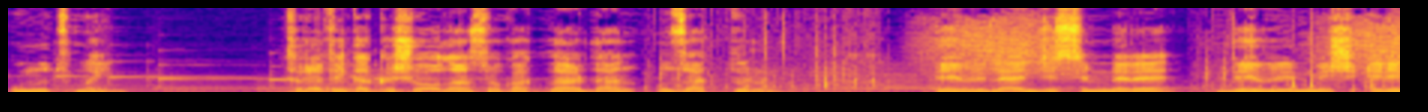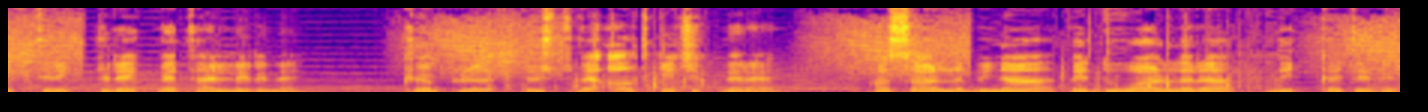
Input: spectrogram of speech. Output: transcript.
unutmayın. Trafik akışı olan sokaklardan uzak durun. Devrilen cisimlere, devrilmiş elektrik direk ve tellerine, köprü üst ve alt geçitlere, hasarlı bina ve duvarlara dikkat edin.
